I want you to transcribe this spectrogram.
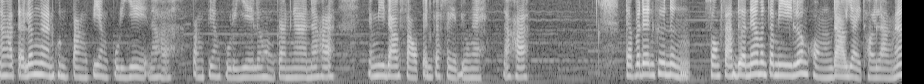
นะคะ แต่เรื่องงานคุณปังเปียงปุริเย่นะคะ ปังเปียงปุริเย่เรื่องของการงานนะคะ ยังมีดาวเสาร์เป็นเกษตรอยู่ไงนะคะ แต่ประเด็นคือ 1 2 3 เดือนเนี่ยมันจะมีเรื่องของดาวใหญ่ถอยหลังนะ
